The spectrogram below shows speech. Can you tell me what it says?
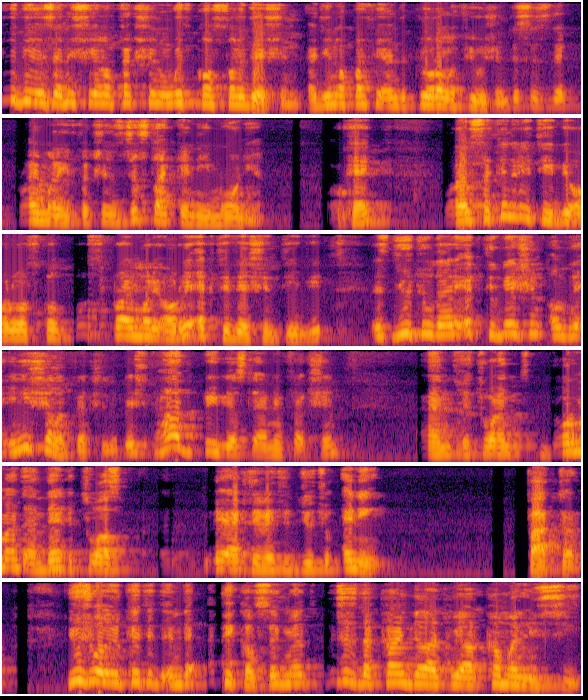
TB is initial infection with consolidation, adenopathy, and pleural effusion. This is the primary infection, just like a pneumonia. Okay? While secondary TB, or what's called post-primary or reactivation TB, is due to the reactivation of the initial infection. The patient had previously an infection, and it went dormant, and then it was reactivated due to any factor. Usually located in the apical segment, this is the kind that we are commonly see.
